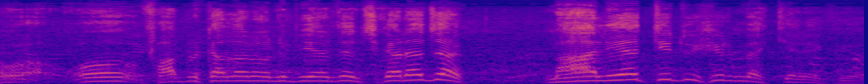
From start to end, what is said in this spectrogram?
O, o fabrikalar onu bir yerden çıkaracak. Maliyeti düşürmek gerekiyor.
